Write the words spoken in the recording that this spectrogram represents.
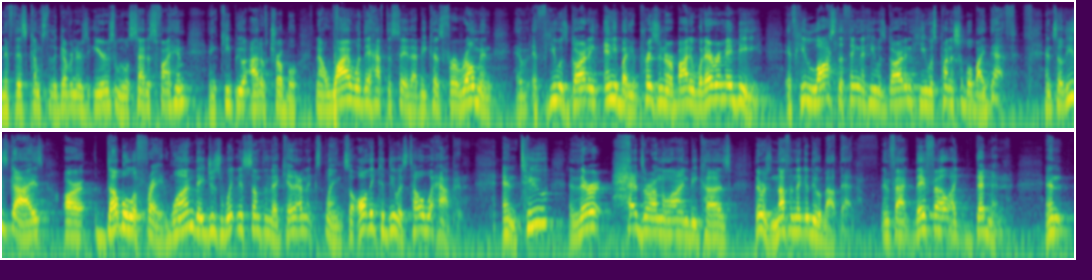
And if this comes to the governor's ears, we will satisfy him and keep you out of trouble. Now, why would they have to say that? Because for a Roman, if, if he was guarding anybody, a prisoner a body, whatever it may be, if he lost the thing that he was guarding, he was punishable by death. And so these guys are double afraid. One, they just witnessed something that can't explain. So all they could do is tell what happened. And two, their heads are on the line because there was nothing they could do about that. In fact, they felt like dead men. And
